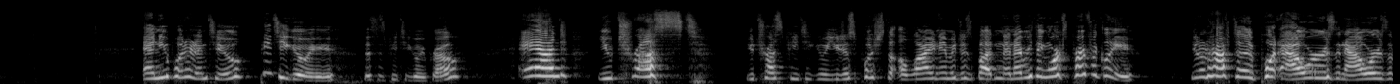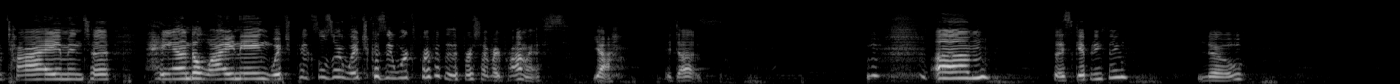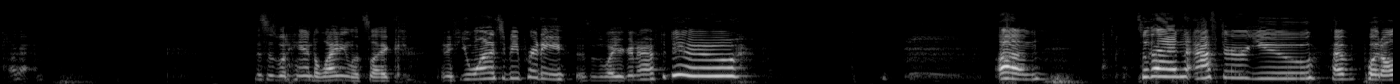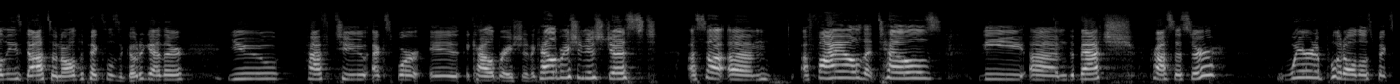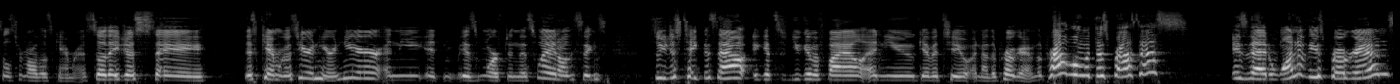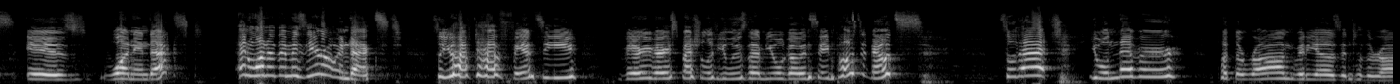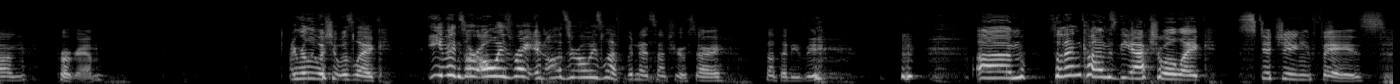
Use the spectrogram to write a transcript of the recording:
and you put it into PT GUI. This is PT GUI Pro. And you trust, you trust PT GUI. You just push the align images button and everything works perfectly. You don't have to put hours and hours of time into hand aligning which pixels are which because it works perfectly the first time, I promise. Yeah, it does. um, did I skip anything? No. This is what hand aligning looks like. And if you want it to be pretty, this is what you're going to have to do. Um, so then after you have put all these dots on all the pixels that go together, you have to export a, a calibration. A calibration is just a, um, a file that tells the, um, the batch processor where to put all those pixels from all those cameras. So they just say, this camera goes here and here and here, and the it is morphed in this way, and all these things. So you just take this out, it gets you give a file, and you give it to another program. The problem with this process is that one of these programs is one indexed, and one of them is zero indexed. So you have to have fancy, very, very special, if you lose them, you will go insane post-it notes, so that you will never put the wrong videos into the wrong program. I really wish it was like, evens are always right and odds are always left, but no, not true. Sorry. It's not that easy. um, so then comes the actual like stitching phase.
